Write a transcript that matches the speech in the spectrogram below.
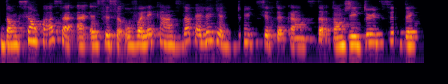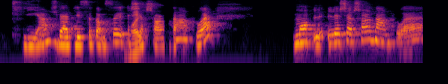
Donc, si on passe à, ça, au volet candidat, ben là, il y a deux types de candidats. Donc, j'ai deux types de client, je vais appeler ça comme ça, chercheur d'emploi. le, chercheur d'emploi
